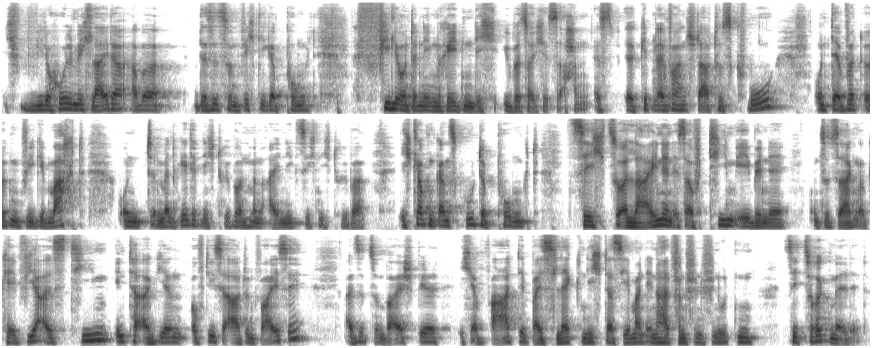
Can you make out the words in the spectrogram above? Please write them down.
Ich wiederhole mich leider, aber das ist so ein wichtiger Punkt. Viele Unternehmen reden nicht über solche Sachen. Es äh, gibt mhm. einfach einen Status quo und der wird irgendwie gemacht und man redet nicht drüber und man einigt sich nicht drüber. Ich glaube, ein ganz guter Punkt, sich zu alleinen, ist auf Teamebene und zu sagen, okay, wir als Team interagieren auf diese Art und Weise. Also zum Beispiel, ich erwarte bei Slack nicht, dass jemand innerhalb von fünf Minuten sich zurückmeldet.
